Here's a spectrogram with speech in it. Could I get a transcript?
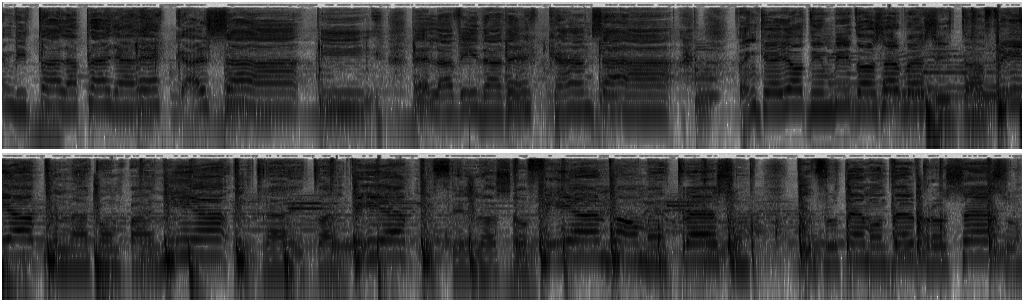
Te invito a la playa descalza y de la vida descansa. Ven que yo te invito a cervecita fría, buena compañía, un traguito al día. Mi filosofía no me estreso, disfrutemos del proceso.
